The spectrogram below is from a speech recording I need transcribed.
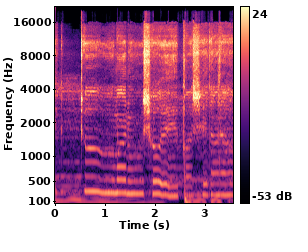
একটু মানুষ হয়ে পাশে দাঁড়াও।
